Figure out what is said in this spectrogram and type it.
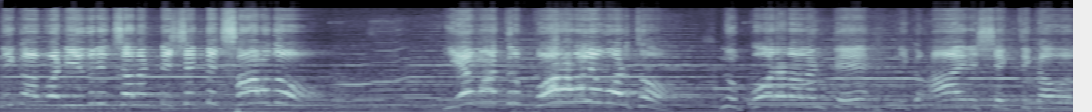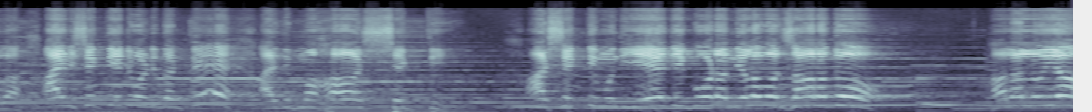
నీకు ఆ వాడిని ఎదిరించాలంటే శక్తి చాలదు. ఏమాత్రం పోరాడలేవు వాడితో. నువ్వు పోరాడాలంటే నీకు ఆయన శక్తి కావాలా? ఆయన శక్తి ఎటువంటిదంటే అది మహాశక్తి. ఆ శక్తి ముందు ఏది కూడా నిలవజాలదు. హలలుయా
